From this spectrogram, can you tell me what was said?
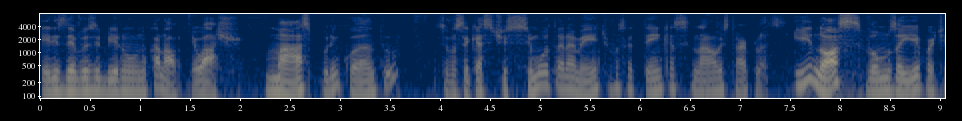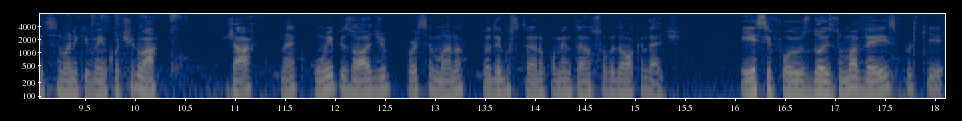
eles devam exibir no, no canal, eu acho. Mas, por enquanto, se você quer assistir simultaneamente, você tem que assinar o Star Plus. E nós vamos aí, a partir de semana que vem, continuar já né, com um episódio por semana do Degustando comentando sobre The Walking Dead. Esse foi os dois de uma vez, porque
